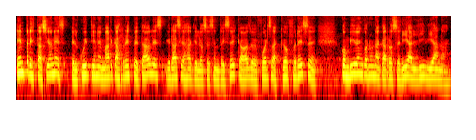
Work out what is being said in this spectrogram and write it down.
En prestaciones, el Quid tiene marcas respetables gracias a que los 66 caballos de fuerza que ofrece conviven con una carrocería liviana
